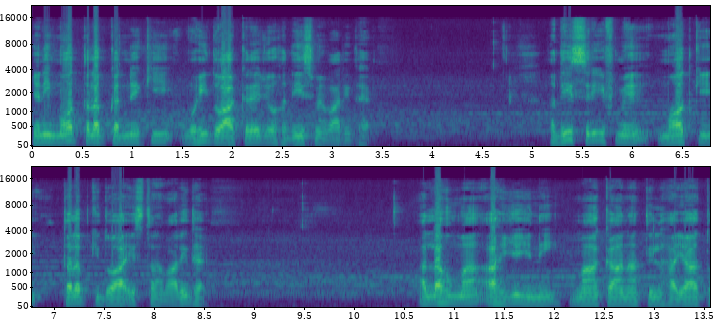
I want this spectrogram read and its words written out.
یعنی موت طلب کرنے کی وہی دعا کرے جو حدیث میں وارد ہے۔ حدیث شریف میں موت کی طلب کی دعا اس طرح وارد ہے۔ اللہم احیینی ما کانا تل حیات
